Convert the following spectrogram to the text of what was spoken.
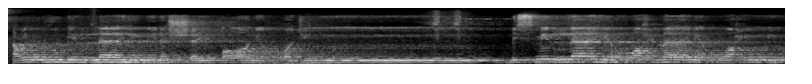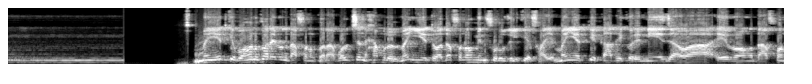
أعوذ بالله من الشيطان الرجيم بسم الله الرحمن الرحيم মাইয়েতকে বহন করা এবং দাফন করা বলছেন হামলুল মাইয়েত দাফন মিন ফরুজুল কেফায় মাইয়েতকে কাঁধে করে নিয়ে যাওয়া এবং দাফন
